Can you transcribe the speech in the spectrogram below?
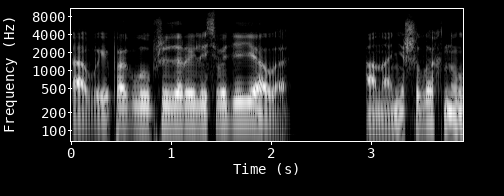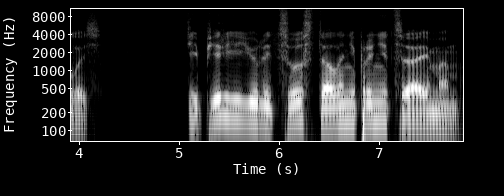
а вы поглубже зарылись в одеяло». Она не шелохнулась. Теперь ее лицо стало непроницаемым.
